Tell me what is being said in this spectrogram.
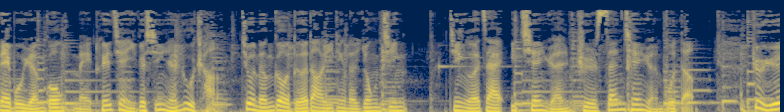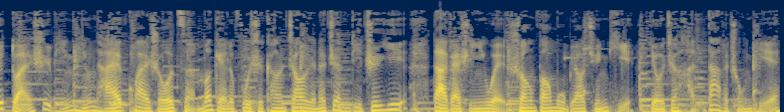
内部，员工每推荐一个新人入场，就能够得到一定的佣金。金额在一千元至三千元不等。至于短视频平台快手怎么给了富士康招人的阵地之一，大概是因为双方目标群体有着很大的重叠。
